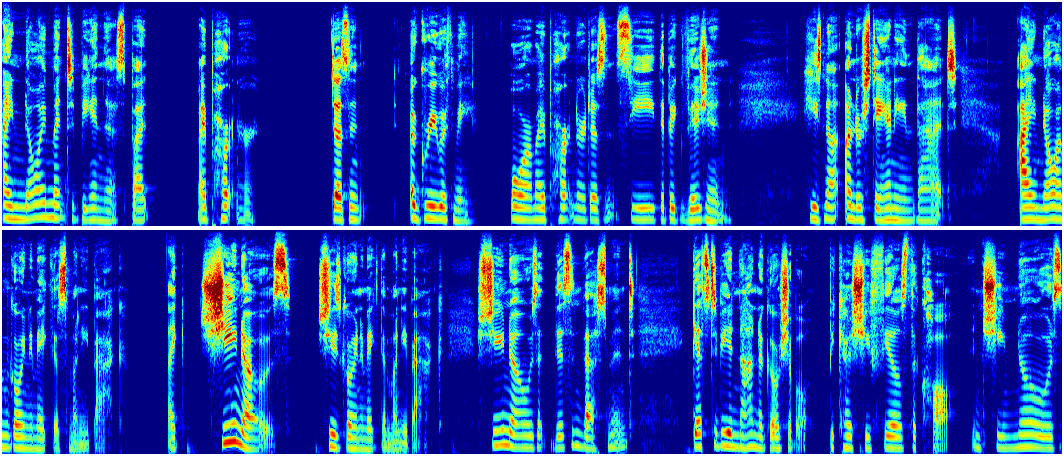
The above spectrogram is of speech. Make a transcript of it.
I know I'm meant to be in this, but my partner doesn't agree with me or my partner doesn't see the big vision. He's not understanding that I know I'm going to make this money back. Like she knows she's going to make the money back. She knows that this investment gets to be a non negotiable because she feels the call. And she knows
